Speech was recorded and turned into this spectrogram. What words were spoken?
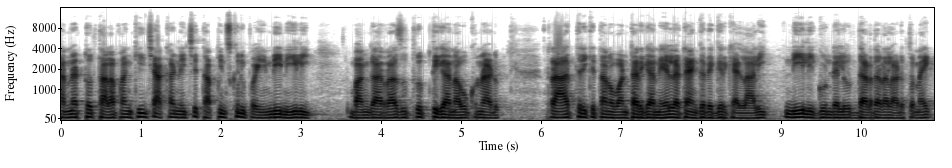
అన్నట్టు తల పంకించి అక్కడి నుంచి తప్పించుకుని పోయింది నీలి. బంగారాజు తృప్తిగా నవ్వుకున్నాడు. రాత్రికి తను ఒంటరిగా నీళ్ళ ట్యాంక్ దగ్గరికి వెళ్ళాలి. నీలి గుండెలు దడదడలాడుతున్నాయి.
